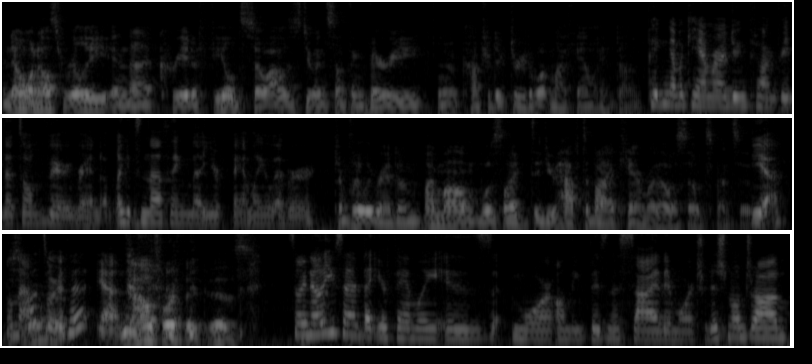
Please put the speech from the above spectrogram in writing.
No one else really in that creative field. So I was doing something very, you know, contradictory to what my family had done. Picking up a camera, doing photography, that's all very random. Like it's nothing that your family ever. Completely random. My mom was like, Did you have to buy a camera that was so expensive? Yeah. Well, Just now it's worth with it. Yeah. Now it's worth it. It is. So I know that you said that your family is more on the business side. They're more traditional jobs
